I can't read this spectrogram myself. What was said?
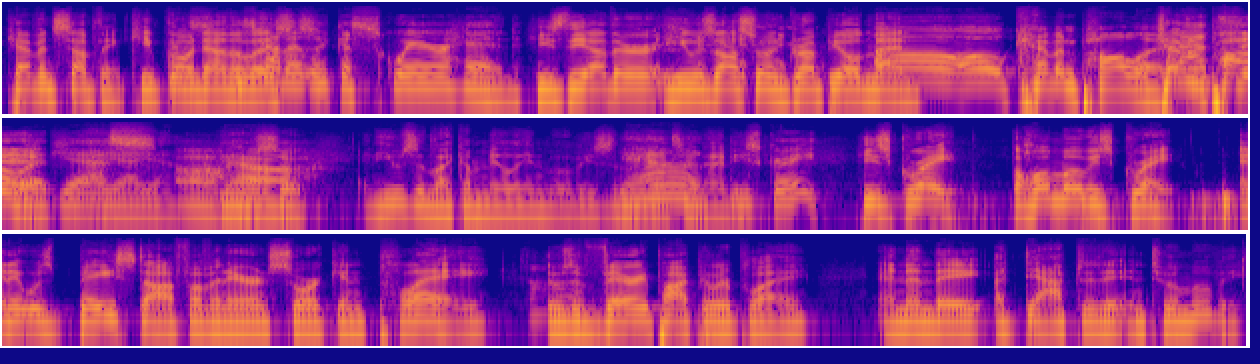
Kevin something. Keep going down the He's list. got a, like a square head. he's the other. He was also in Grumpy Old Men. Oh, oh, Kevin Pollak. Kevin That's Pollak. it. Yeah, yes. yeah, yeah. Oh, Yeah. so- and he was in like a million movies in the Yeah, 1990s. he's great. He's great. The whole movie's great. And it was based off of an Aaron Sorkin play. It was a Oh. very popular play. And then they adapted it into a movie.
